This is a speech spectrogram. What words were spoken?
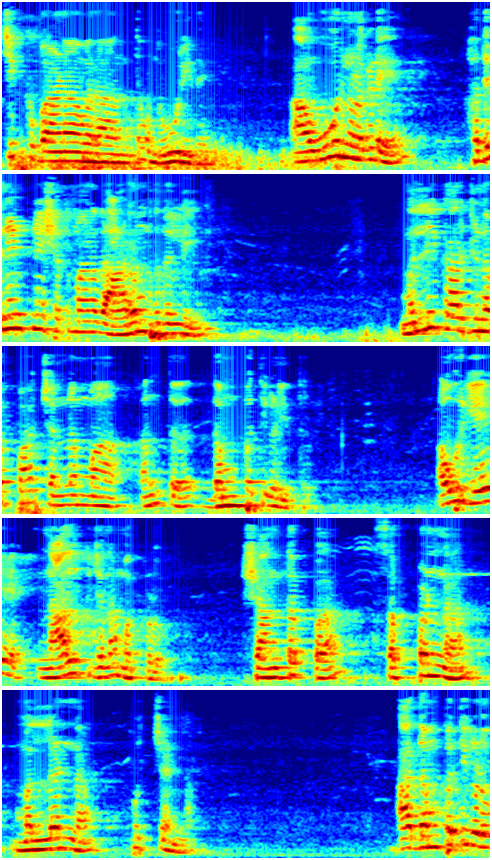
ಚಿಕ್ಕಬಾಣಾವರ ಅಂತ ಒಂದು ಊರಿದೆ. ಆ ಊರಿನೊಳಗಡೆ ಹದಿನೆಂಟನೇ ಶತಮಾನದ ಆರಂಭದಲ್ಲಿ ಮಲ್ಲಿಕಾರ್ಜುನಪ್ಪ ಚೆನ್ನಮ್ಮ ಅಂತ ದಂಪತಿಗಳಿದ್ರು. ಅವ್ರಿಗೆ ನಾಲ್ಕು ಜನ ಮಕ್ಕಳು. ಶಾಂತಪ್ಪ, ಸಪ್ಪಣ್ಣ, ಮಲ್ಲಣ್ಣ, ಹುಚ್ಚಣ್ಣ. ಆ ದಂಪತಿಗಳು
